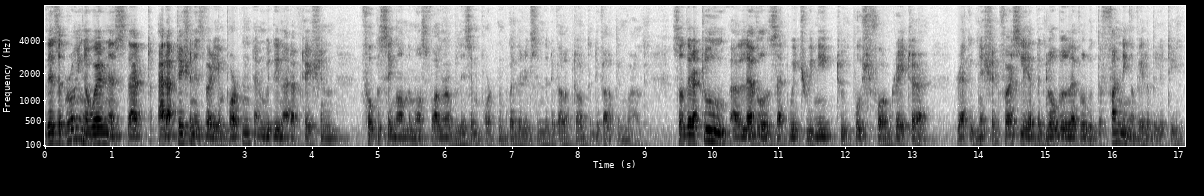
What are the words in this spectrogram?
There's a growing awareness that adaptation is very important and within adaptation, focusing on the most vulnerable is important, whether it's in the developed or the developing world. So there are two uh, levels at which we need to push for greater recognition. Firstly, at the global level with the funding availability,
